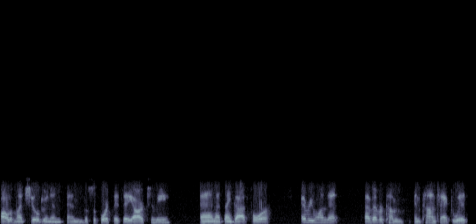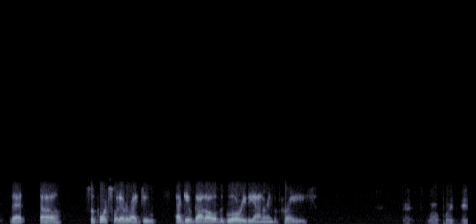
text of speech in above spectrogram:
all of my children and, and the support that they are to me. And I thank God for everyone that I've ever come in contact with that uh, supports whatever I do. I give God all of the glory, the honor, and the praise. That's well put. And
